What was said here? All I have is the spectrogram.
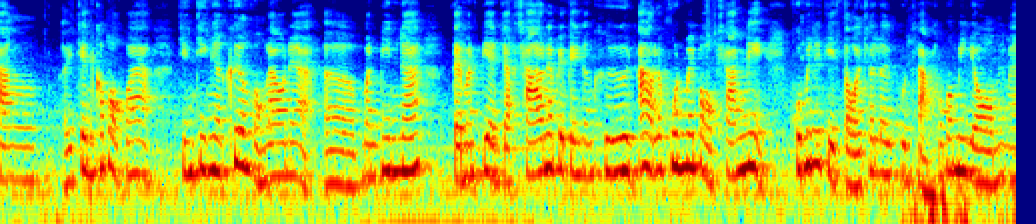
ทางเอเจนต์เขาบอกว่าจริงๆเนี่ยเครื่องของเราเนี่ยเออมันบินนะ แต่มันเปลี่ยนจากเช้าเนี่ยไปเป็นกลางคืนอ้าวแล้วคุณไม่บอกฉันนี่ คุณไม่ได้ติดต่อฉันเลย คุณสั่งเขาก็ไม่ยอมใช่ไหม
